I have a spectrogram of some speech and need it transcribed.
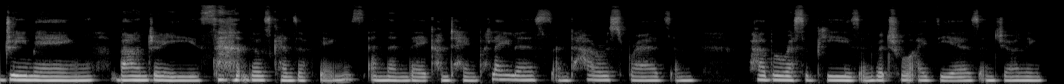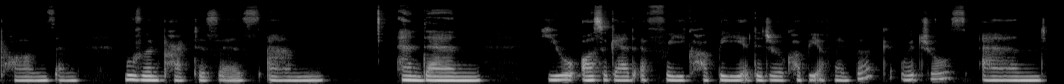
dreaming, boundaries, those kinds of things. And then they contain playlists and tarot spreads and herbal recipes and ritual ideas and journaling prompts and movement practices. Um, and then you also get a free copy, a digital copy of my book, Rituals. And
